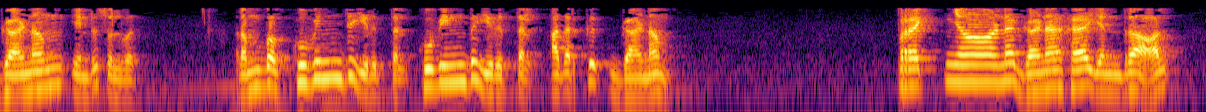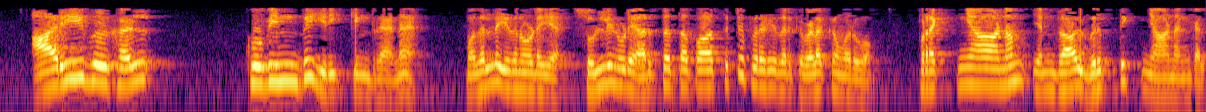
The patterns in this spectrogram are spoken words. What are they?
கணம் என்று சொல்வது. ரொம்ப குவிந்து இருத்தல் குவிந்து இருத்தல் அதற்கு கணம். பிரஜான கணக என்றால் அறிவுகள் குவிந்து இருக்கின்றன. முதல்ல இதனுடைய சொல்லினுடைய அர்த்தத்தை பார்த்துட்டு பிறகு இதற்கு விளக்கம் வருவோம். பிரஜானம் என்றால் விருத்தி ஞானங்கள்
